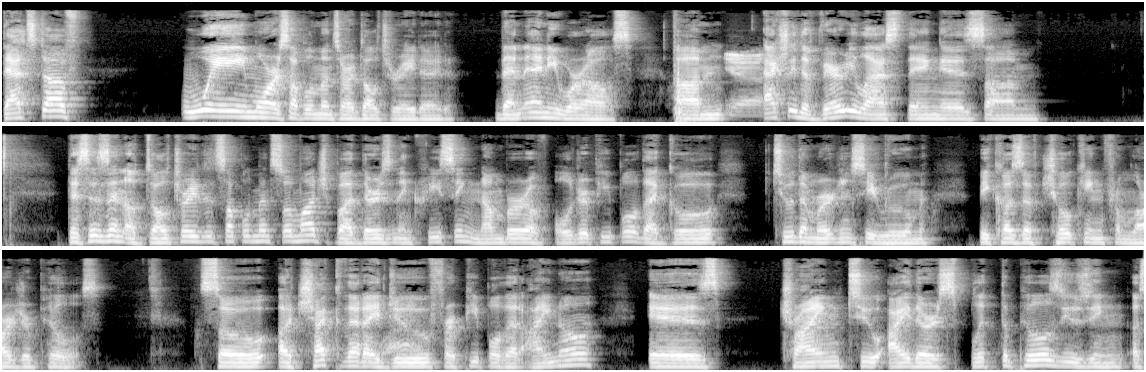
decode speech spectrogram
that stuff, way more supplements are adulterated than anywhere else. Um, yeah. Actually, the very last thing is um, this isn't adulterated supplements so much, but there's an increasing number of older people that go to the emergency room because of choking from larger pills. So, a check that I wow. do for people that I know is trying to either split the pills using a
